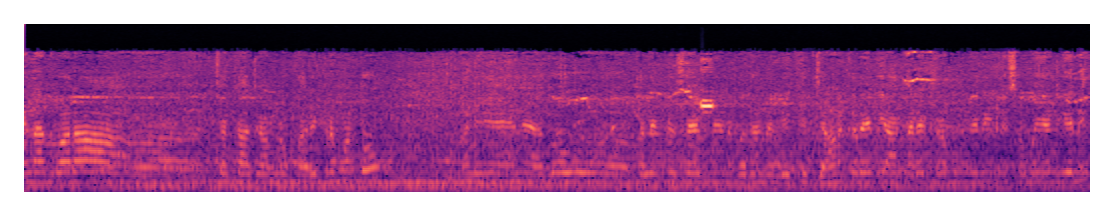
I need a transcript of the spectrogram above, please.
એના દ્વારા ચક્કાજામનો કાર્યક્રમ હતો અને એને અગાઉ કલેક્ટર સાહેબને બધાને લેખિત જાણ કરેલી આ કાર્યક્રમ અંગેની અને સમય અંગેની.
